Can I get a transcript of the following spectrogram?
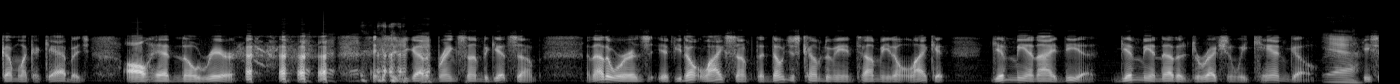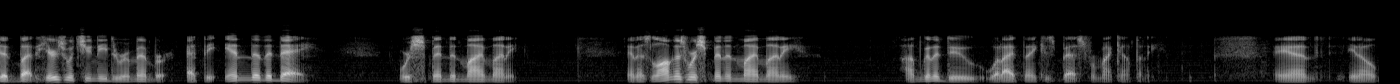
come like a cabbage, all head, no rear. he said, you got to bring some to get some. In other words, if you don't like something, don't just come to me and tell me you don't like it. Give me an idea. Give me another direction we can go. Yeah. He said, but here's what you need to remember. At the end of the day, we're spending my money. And as long as we're spending my money, I'm going to do what I think is best for my company. And you know,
